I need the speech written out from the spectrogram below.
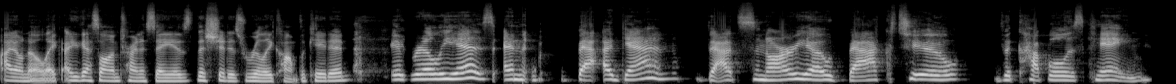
I don't know. Like, I guess all I'm trying to say is this shit is really complicated. It really is. And ba- again, that scenario back to the couple is king.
